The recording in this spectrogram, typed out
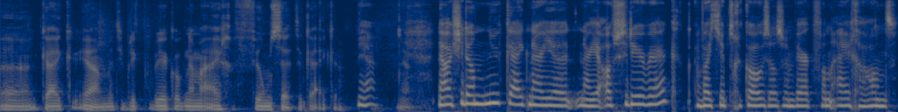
uh, kijken. Ja, met die blik probeer ik ook naar mijn eigen filmset te kijken. Ja. ja. Nou, als je dan nu kijkt naar je, naar je afstudeerwerk, wat je hebt gekozen als een werk van eigen hand,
